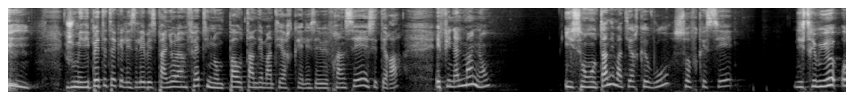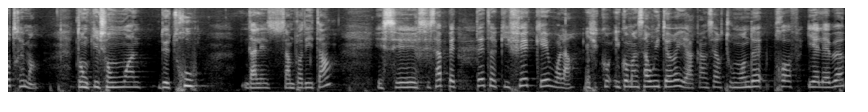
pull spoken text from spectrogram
je me dis peut-être que les élèves espagnols, en fait, ils n'ont pas autant de matières que les élèves français, etc. Et finalement, non. Ils ont autant de matières que vous, sauf que c'est distribué autrement. Donc, ils ont moins de trous dans les emplois du temps. Et c'est ça peut-être qui fait que, voilà, il, commence à 8 heures, il y a cancer, tout le monde, prof et élèves,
